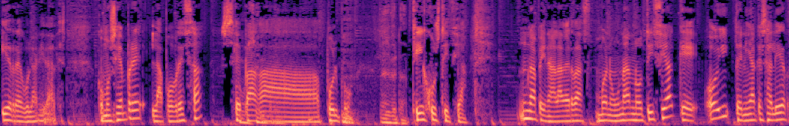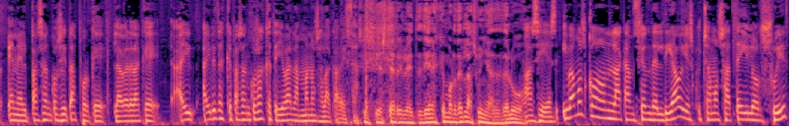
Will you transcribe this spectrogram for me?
irregularidades. Como siempre, la pobreza se paga pulpo. Es verdad. Qué injusticia. Una pena, la verdad. Bueno, una noticia que hoy tenía que salir en el Pasan Cositas porque la verdad que hay, hay veces que pasan cosas que te llevan las manos a la cabeza. Sí, sí, es terrible. Te tienes que morder las uñas, desde luego. Así es. Y vamos con la canción del día. Hoy escuchamos a Taylor Swift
